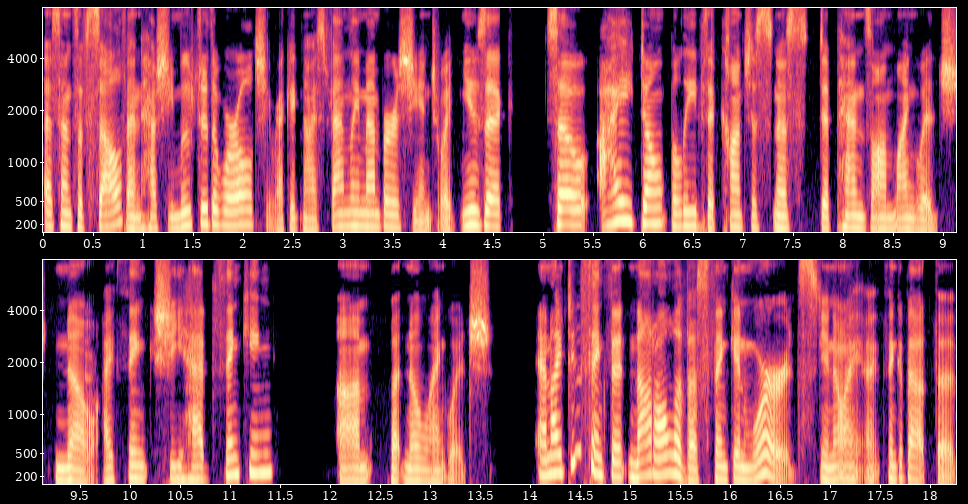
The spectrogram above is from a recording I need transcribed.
a sense of self and how she moved through the world. She recognized family members. She enjoyed music. So I don't believe that consciousness depends on language. No, I think she had thinking, um, but no language. And I do think that not all of us think in words. You know, I, I, think about the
